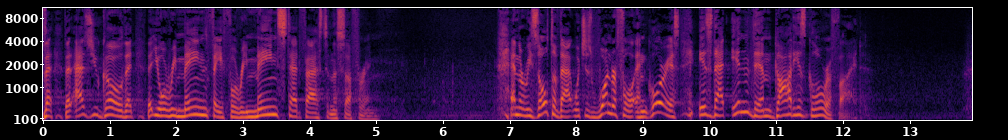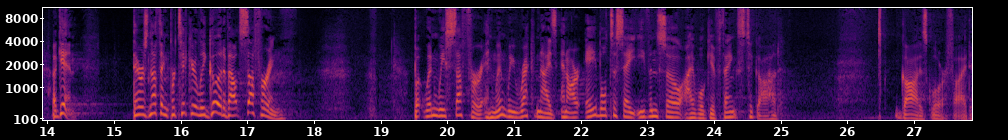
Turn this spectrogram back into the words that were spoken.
That, that as you go, that, that you'll remain faithful, remain steadfast in the suffering. And the result of that, which is wonderful and glorious, is that in them God is glorified. Again, there is nothing particularly good about suffering. But when we suffer and when we recognize and are able to say, even so, I will give thanks to God, God is glorified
